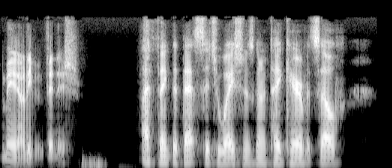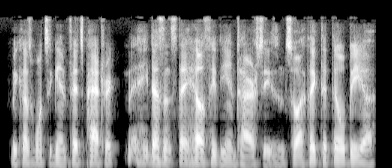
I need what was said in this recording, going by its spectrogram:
may not even finish. I think that that situation is going to take care of itself because once again Fitzpatrick he doesn't stay healthy the entire season, so I think that there'll be a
